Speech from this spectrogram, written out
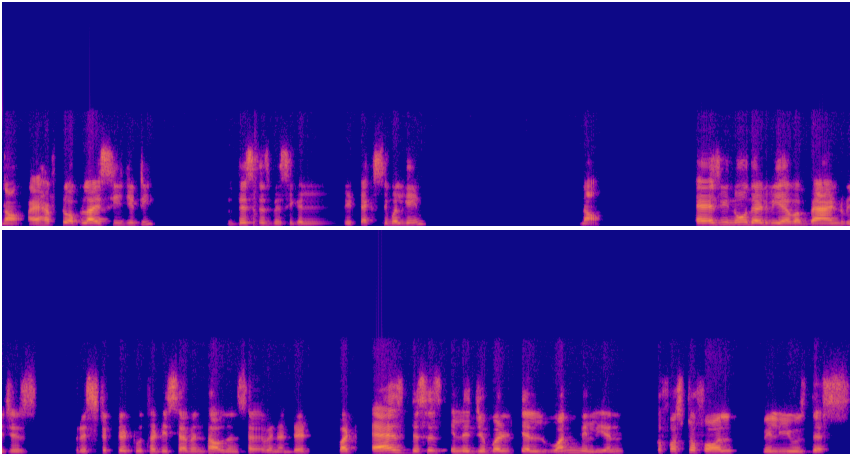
Now I have to apply CGT. This is basically the taxable gain. Now, as we know that we have a band which is restricted to 37,700, but as this is eligible till 1 million, so first of all, we'll use this.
